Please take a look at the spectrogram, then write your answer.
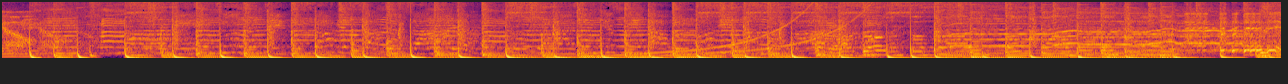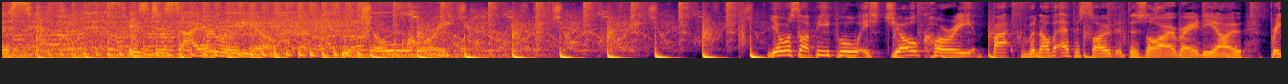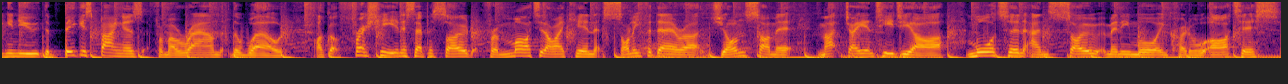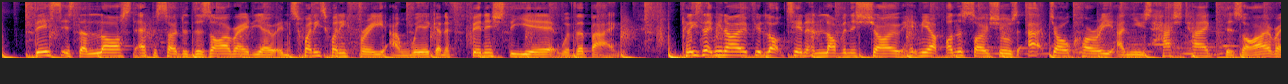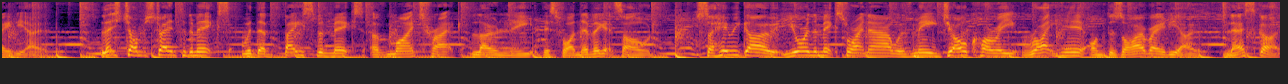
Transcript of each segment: Yo, what's up, people? It's Joel Corry back with another episode of Desire Radio, bringing you the biggest bangers from around the world. I've got fresh heat in this episode from Martin Ikin, Sonny Fodera, John Summit, Mac J and TGR, Morton, and so many more incredible artists. This is the last episode of Desire Radio in 2023, and we're going to finish the year with a bang. Please let me know if you're locked in and loving this show. Hit me up on the socials at Joel Corry and use hashtag Desire Radio. Let's jump straight into the mix with the basement mix of my track Lonely. This one never gets old. So here we go. You're in the mix right now with me, Joel Corry, right here on Desire Radio. Let's go.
